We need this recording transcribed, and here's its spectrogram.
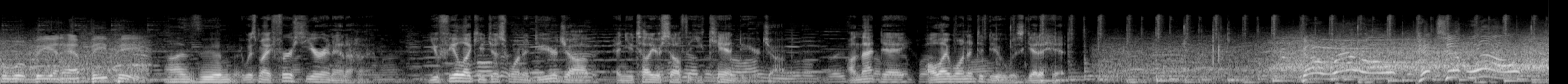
who will be an MVP. It was my first year in Anaheim. You feel like you just want to do your job, and you tell yourself that you can do your job. On that day, all I wanted to do was get a hit. Guerrero hits him well,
